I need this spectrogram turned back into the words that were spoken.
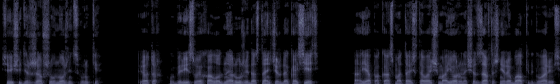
все еще державшего ножницы в руке. Петр, убери свое холодное оружие и достань чердака сеть. А я пока смотаюсь к товарищу майору насчет завтрашней рыбалки, договорюсь.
